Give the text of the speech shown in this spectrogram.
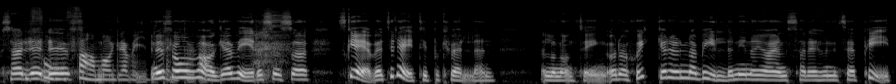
Så hade, Nu får hon fan vara gravid. nu får hon vara gravid och sen så skrev jag till dig typ på kvällen eller någonting och då skickade du den där bilden innan jag ens hade hunnit säga pip.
